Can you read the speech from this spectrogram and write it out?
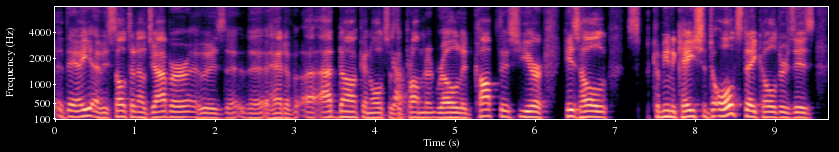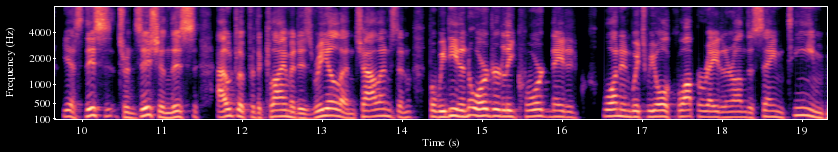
they uh, Sultan Al Jaber, who is the, the head of uh, ADNOC and also yeah. has a prominent role in COP this year. His whole communication to all stakeholders is yes, this transition, this outlook for the climate is real and challenged, and but we need an orderly, coordinated one in which we all cooperate and are on the same team.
